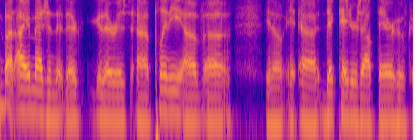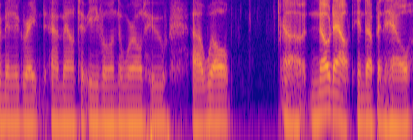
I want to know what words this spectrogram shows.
but I imagine that there there is uh, plenty of uh, you know uh, dictators out there who have committed a great amount of evil in the world who uh, will uh, no doubt end up in hell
